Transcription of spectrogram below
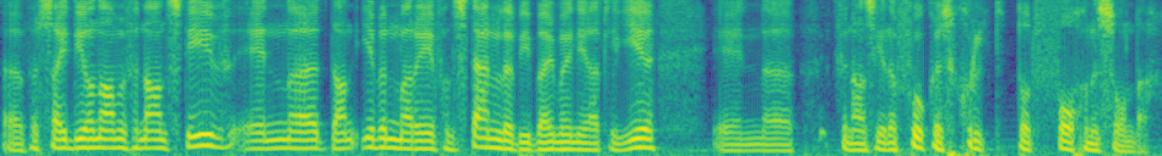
uh, vir sy deelname vanaand Steve en uh, dan Eben Maree van Stanley by my in die ateljee en uh, finansiële fokus groet tot volgende Sondag.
